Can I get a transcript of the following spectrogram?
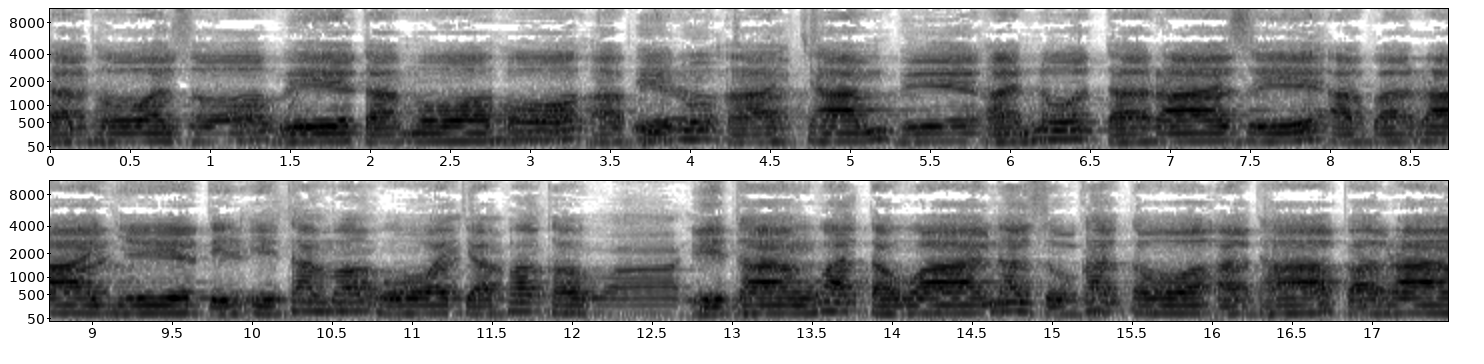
ตโทโสวิตโมโหอภิรุอาชัมพิอนุตตราสีอปรายิติอิธรรมโวจะภควาอิทังวัตวานสุขโตอัฏฐาปรัง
